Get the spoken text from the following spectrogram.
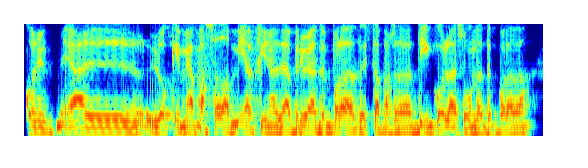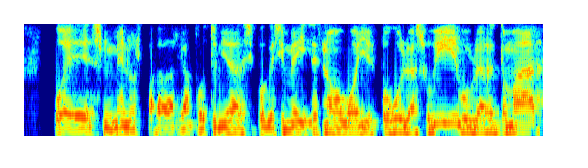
con al, lo que me ha pasado a mí al final de la primera temporada, te está pasando a ti con la segunda temporada, pues menos para darle oportunidades. Porque si me dices, no, oye, pues vuelve a subir, vuelve a retomar,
